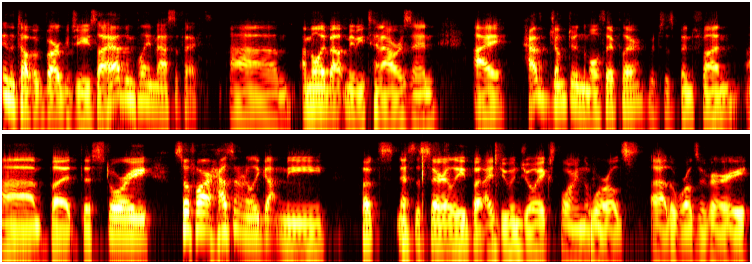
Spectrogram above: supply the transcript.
in the topic of RPGs, I have been playing Mass Effect. Um, I'm only about maybe 10 hours in. I have jumped into the multiplayer, which has been fun. Um, but the story so far hasn't really gotten me hooked necessarily, but I do enjoy exploring the worlds. Uh, the worlds are very,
